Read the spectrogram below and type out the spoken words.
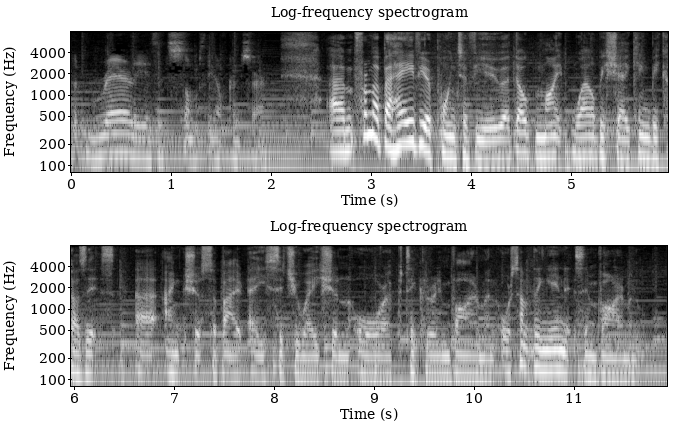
but rarely is it something of concern. Um, from a behaviour point of view, a dog might well be shaking because it's uh, anxious about a situation or a particular environment or something in its environment.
